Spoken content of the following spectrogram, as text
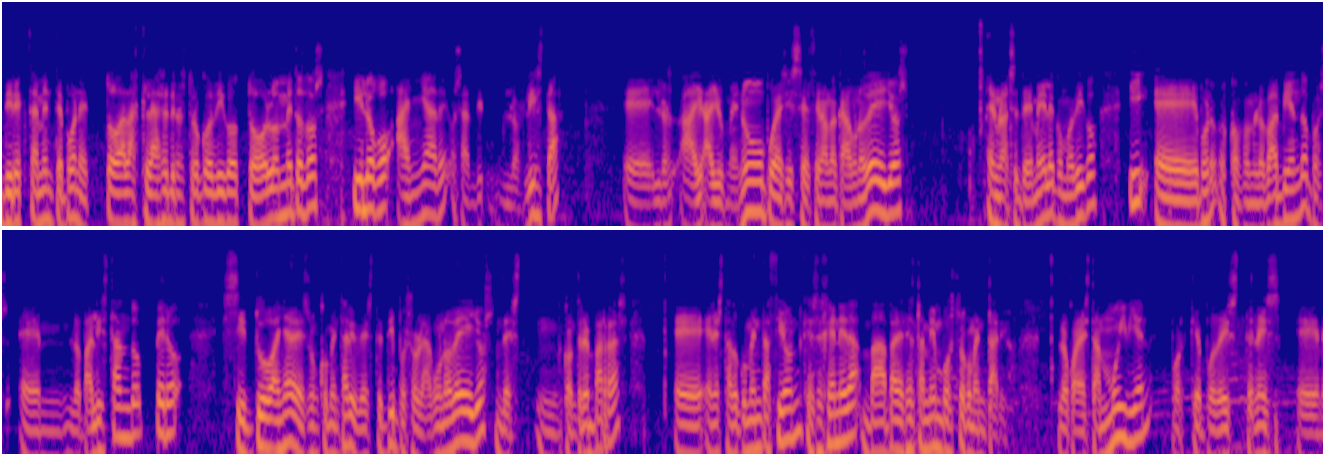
directamente pone todas las clases de nuestro código, todos los métodos y luego añade, o sea, los lista. Eh, hay, hay un menú, puedes ir seleccionando cada uno de ellos en un HTML, como digo, y eh, bueno, pues conforme lo vas viendo, pues em, lo vas listando, pero si tú añades un comentario de este tipo sobre alguno de ellos, mm, con tres barras, eh, en esta documentación que se genera va a aparecer también vuestro comentario, lo cual está muy bien porque podéis, tenéis, eh,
